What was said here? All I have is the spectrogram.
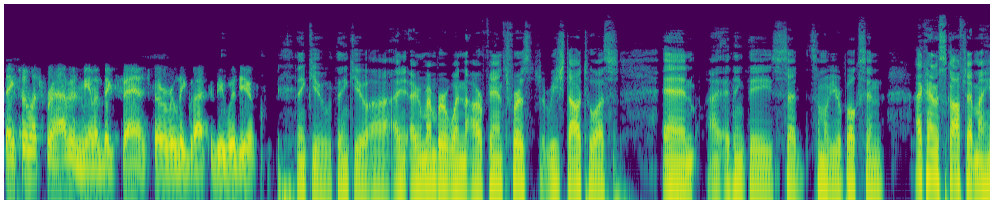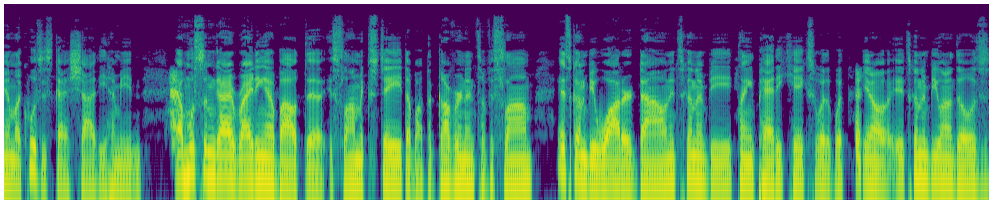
Thanks so much for having me. I'm a big fan, so really glad to be with you. Thank you. Thank you. Uh, I, I remember when our fans first reached out to us and I, I think they said some of your books and I kind of scoffed at Mahin like, who's this guy, Shadi Hamid? A Muslim guy writing about the Islamic State, about the governance of Islam. It's going to be watered down. It's going to be playing patty cakes with, with, you know, it's going to be one of those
